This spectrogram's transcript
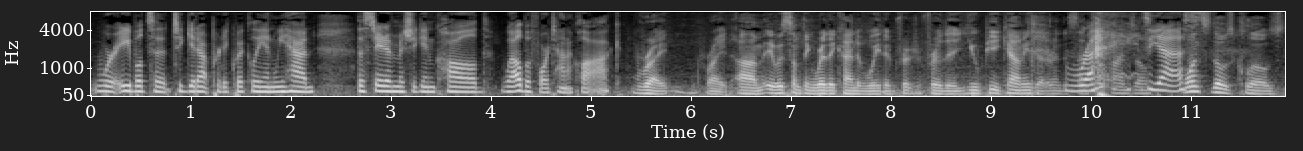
were able to to get up pretty quickly, and we had the state of Michigan called well before ten o'clock. Right, right. Um, it was something where they kind of waited for for the UP counties that are in the central Right, time zone. yes. Once those closed,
